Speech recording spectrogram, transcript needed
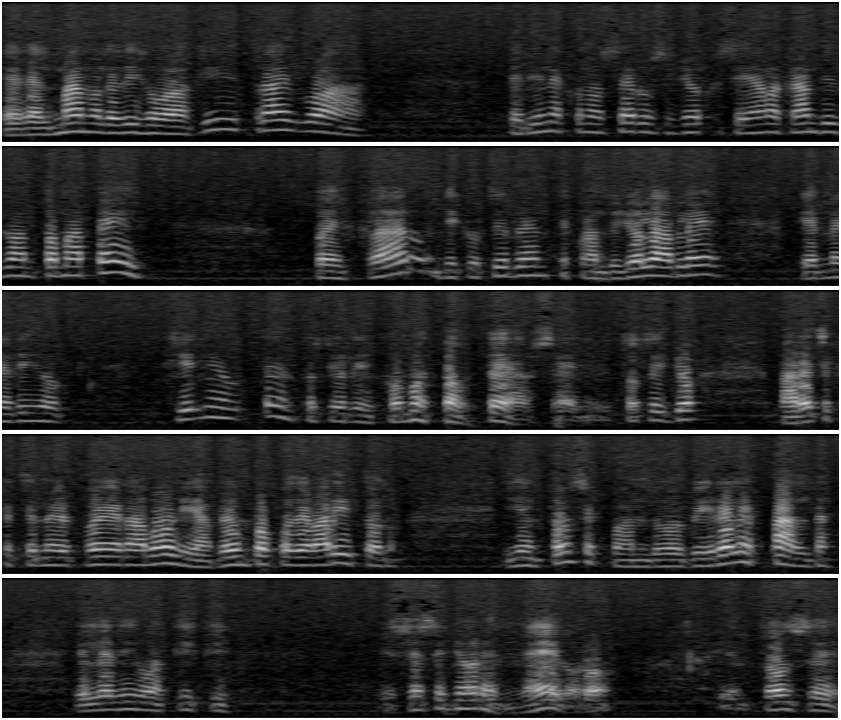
el hermano le dijo, aquí traigo a, te viene a conocer un señor que se llama Cándido Antomatei. Pues claro, indiscutiblemente, cuando yo le hablé, él me dijo, ¿quién es usted? Entonces yo le dije, ¿cómo está usted, Arsenio? Entonces yo, parece que se me fue la voz y hablé un poco de barítono. Y entonces cuando viré la espalda, él le dijo a Kiki, ese señor es negro. Y entonces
